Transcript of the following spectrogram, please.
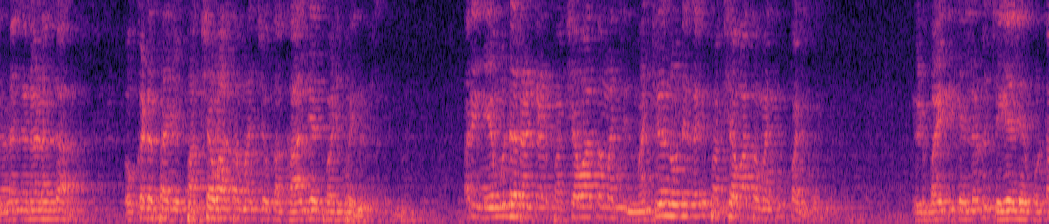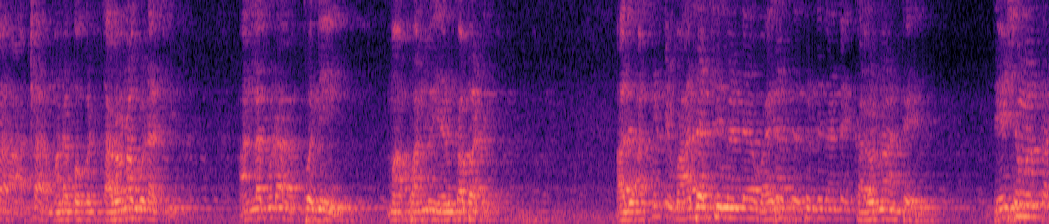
నడంగ నడంగా ఒక్కటేసారి పక్షవాతం వచ్చి ఒక కాలు చేతి పడిపోయినట్లు మరి ఏముండరు అంటాడు పక్షవాతం వచ్చింది. మంచిగానే ఉండే కానీ పక్షవాతం వచ్చింది పడిపోయింది. వీడు బయటికి వెళ్ళాడు చేయలేకుండా అట్లా మనకు ఒకటి కరోనా కూడా వచ్చింది అందులో కూడా కొన్ని మా పనులు వెనుకబడ్డాయి. అది అసలు బాధ వచ్చిందంటే వైరస్ ఎసుంటిదంటే కరోనా అంటే దేశమంతా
